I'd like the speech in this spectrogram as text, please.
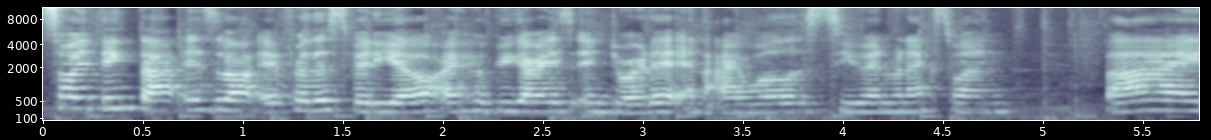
So I think that is about it for this video. I hope you guys enjoyed it and I will see you in my next one. Bye!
